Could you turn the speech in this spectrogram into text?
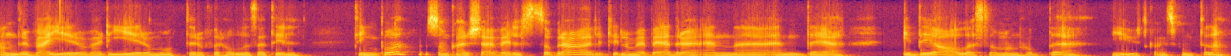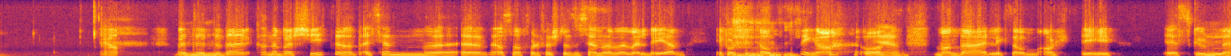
andre veier og verdier og måter å forholde seg til ting på, som kanskje er vel så bra, eller til og med bedre enn en det idealet som man hadde i utgangspunktet. Da. Ja. Vet du, det der kan jeg bare skyte inn at jeg kjenner eh, altså For det første så kjenner jeg meg veldig igjen i forhold til dansinga, og at man der liksom alltid eh, skulle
